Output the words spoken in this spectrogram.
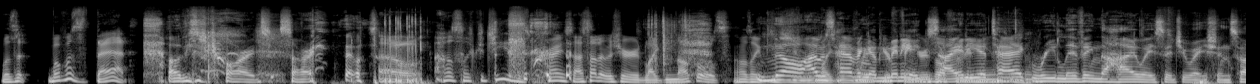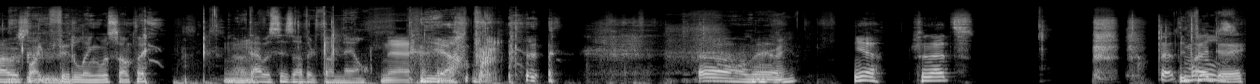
was it? What was that? Oh, these are cards. Sorry. That was, Oh, I was like, Jesus Christ! I thought it was your like knuckles. I was like, no, I was like, having a mini fingers off of anxiety your hands or attack reliving the highway situation. So I was like fiddling with something. No, that was his other thumbnail. Nah. Yeah. oh, man. right. Yeah. So that's that's It my feels- day.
